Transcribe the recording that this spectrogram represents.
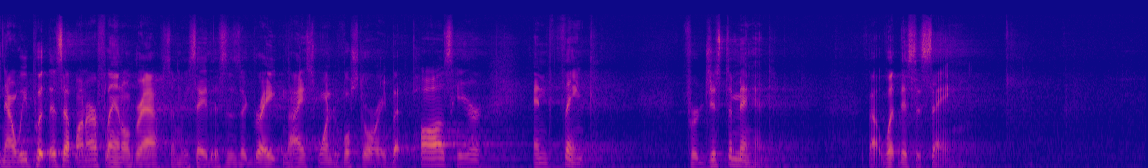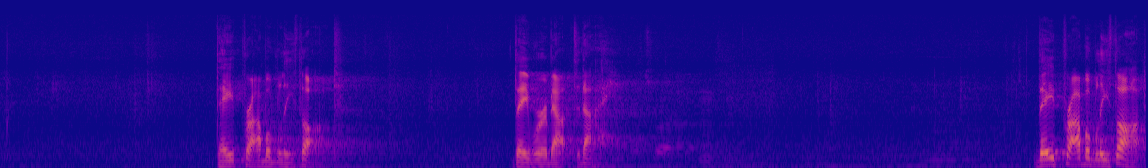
Now, we put this up on our flannel graphs and we say this is a great, nice, wonderful story. But pause here and think for just a minute about what this is saying. They probably thought they were about to die. they probably thought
